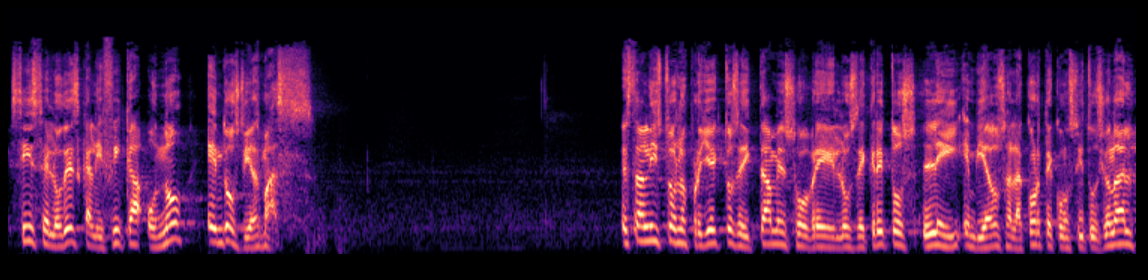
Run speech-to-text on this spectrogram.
si se lo descalifica o no en dos días más. Están listos los proyectos de dictamen sobre los decretos ley enviados a la Corte Constitucional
